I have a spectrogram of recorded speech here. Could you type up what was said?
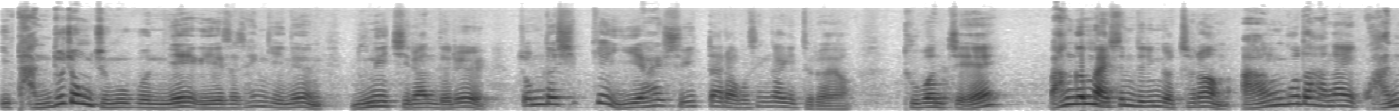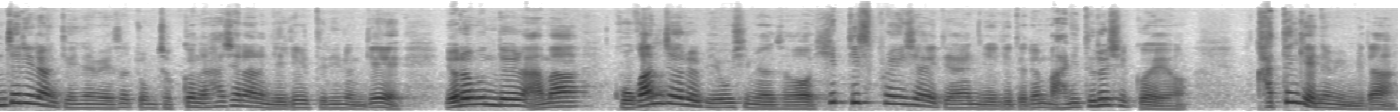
이 단두종 증후군에 의해서 생기는 눈의 질환들을 좀 더 쉽게 이해할 수 있다라고 생각이 들어요. 두 번째, 방금 말씀드린 것처럼 안구도 하나의 관절이라는 개념에서 좀 접근을 하시라는 얘기를 드리는 게 여러분들 아마 고관절을 배우시면서 힙 디스프레이시아에 대한 얘기들은 많이 들으실 거예요. 같은 개념입니다.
